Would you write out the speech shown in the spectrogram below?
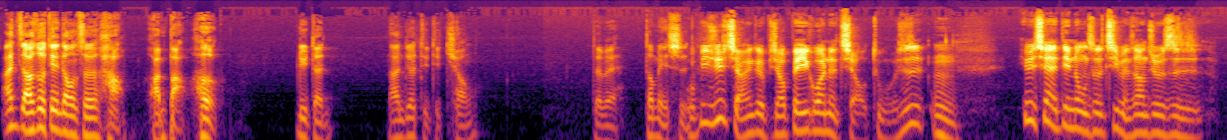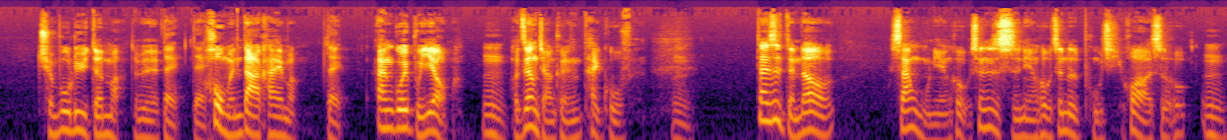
啊，你只要做电动车，好，环保，呵，绿灯，然后你就滴滴穷，对不对？都没事。我必须讲一个比较悲观的角度，就是嗯。因为现在电动车基本上就是全部绿灯嘛，对不对？对对，后门大开嘛，对，安规不要嘛，嗯，我这样讲可能太过分，嗯，但是等到三五年后，甚至十年后，真的普及化的时候，嗯，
